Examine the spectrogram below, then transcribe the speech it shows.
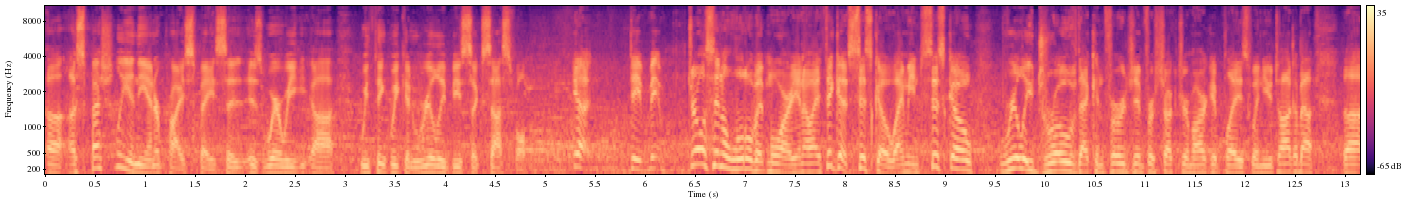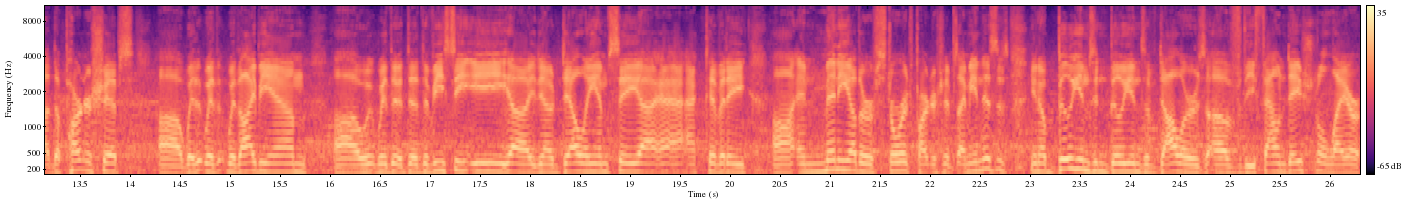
uh, especially in the enterprise space, is where we, uh, we think we can really be successful. Yeah, Dave, drill us in a little bit more. You know, I think of Cisco. I mean, Cisco really drove that converged infrastructure marketplace when you talk about the, the partnerships uh, with, with, with IBM, uh, with the, the, the VCE, uh, you know, Dell EMC uh, activity, uh, and many other storage partnerships. I mean, this is you know, billions and billions of dollars of the foundational layer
